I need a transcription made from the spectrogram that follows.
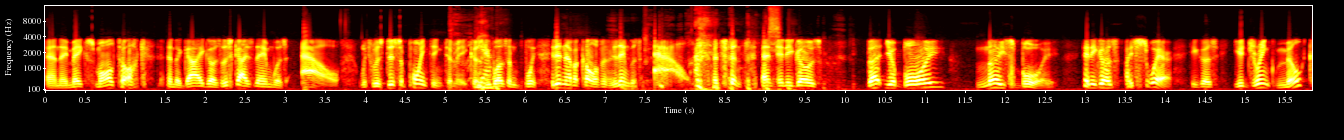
and they make small talk. And the guy goes, "This guy's name was Al," which was disappointing to me because Yeah. he wasn't. He didn't have a color. His name was Al, and, and, and he goes, "That your boy? Nice boy." And he goes, I swear. He goes, you drink milk?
